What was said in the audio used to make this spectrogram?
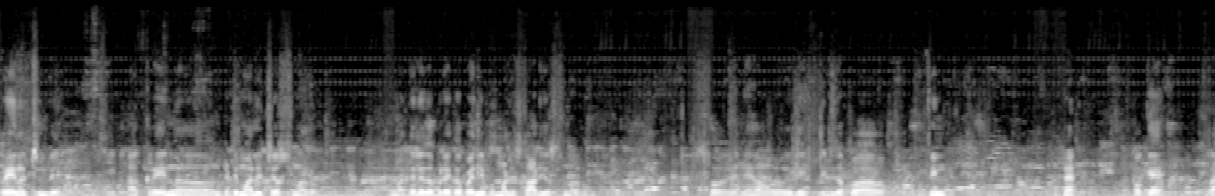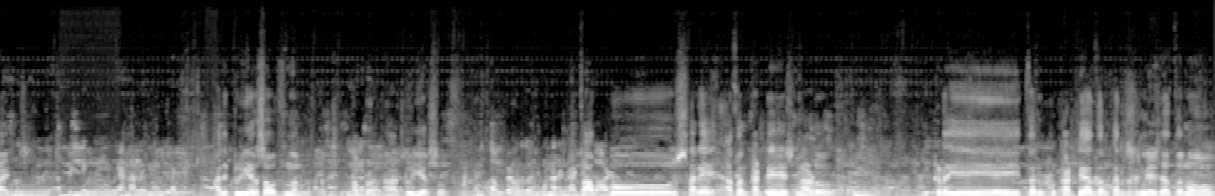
క్రెయిన్ వచ్చింది. ఆ క్రెయిన్ నుంచి డిమాలిష్ చేస్తున్నారు మధ్యలో ఏదో బ్రేకప్ అయింది ఇప్పుడు మళ్ళీ స్టార్ట్ చేస్తున్నారు. సో ఎనీ హౌ ఇది it is a thing okay right అది టూ ఇయర్స్ అవుతుంది అనుకుంటాను అప్పుడు టూ ఇయర్స్ అవుతుంది. తప్పు సరే అతను కట్టేసేసినాడు. ఇక్కడ ఈ- ఇతను కట్టే అతను కన్స్ట్రక్షన్ చేసే అతను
